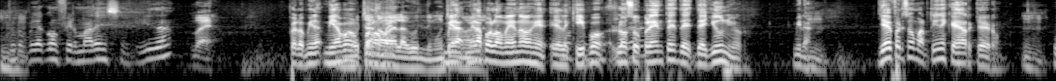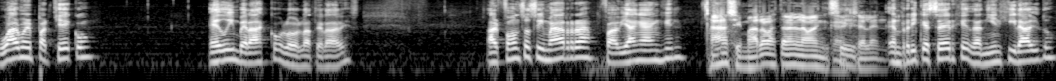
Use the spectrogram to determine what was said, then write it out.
Ujú. pero voy a confirmar enseguida. Bueno, Pero mira, mira, por, lo novela, menos, Gundi, mira, mira por lo menos el, equipo, los suplentes de, de Junior. Mira. Jefferson Martínez, que es arquero. Warmer Pacheco, Edwin Velasco, los laterales. Alfonso Cimarra, Fabián Ángel, Ah, Simara va a estar en la banca, sí, excelente. Enrique Serge, Daniel Giraldo,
